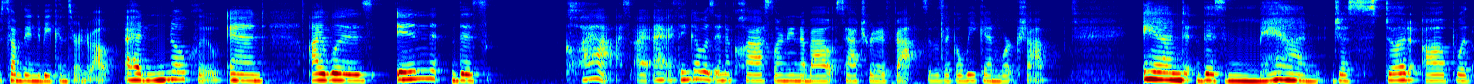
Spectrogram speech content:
something to be concerned about. I had no clue. And I was in this class. I, I, think I was in a class learning about saturated fats. It was like a weekend workshop. And this man just stood up with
